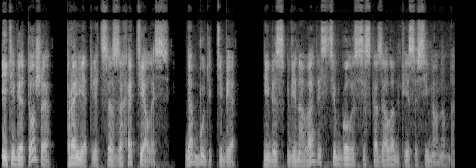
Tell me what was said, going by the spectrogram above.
и тебе тоже проветриться захотелось. Да будет тебе, не без виноватости в голосе сказала Анфиса Семеновна.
